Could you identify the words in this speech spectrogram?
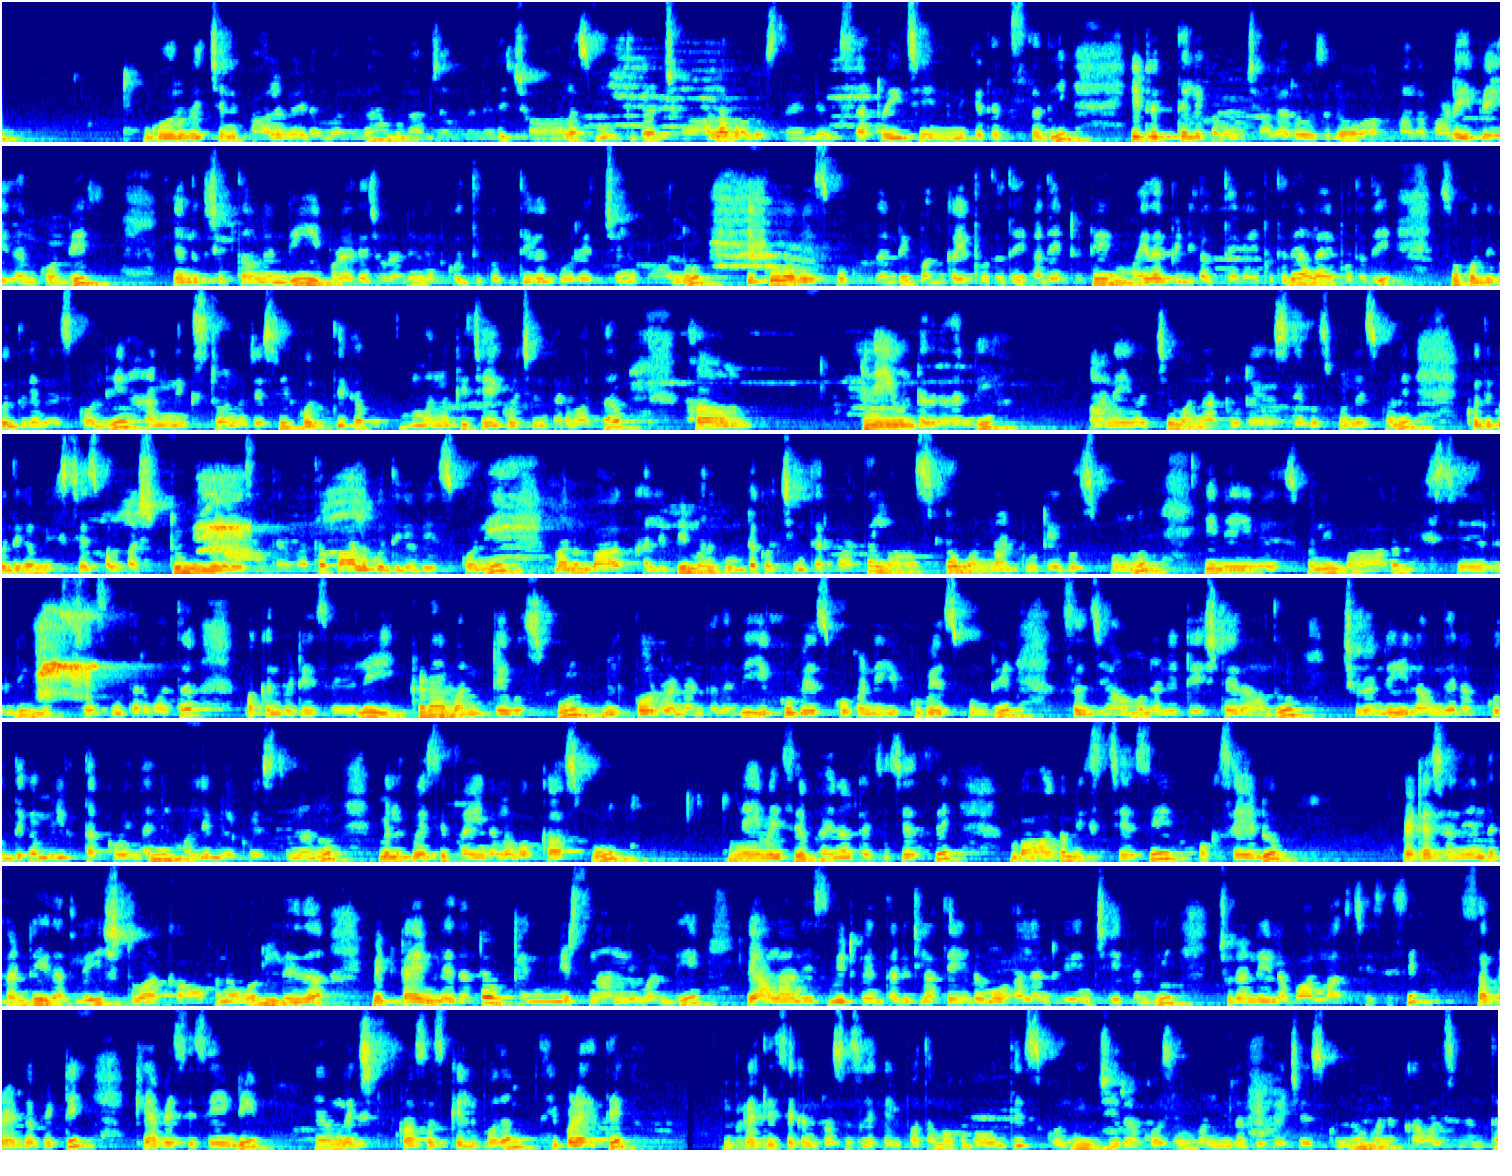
గోరువెచ్చని పాలు వేయడం వల్ల గులాబ్ జామున్ అనేది చాలా స్మూత్గా చాలా బాగా వస్తాయండి ఒకసారి ట్రై చేయండి మీకే తెలుస్తుంది. ఈ ట్రిక్ తెలియక మేము చాలా రోజులు అలా పాడైపోయేది అనుకోండి. ఎందుకు చెప్తానండి? ఇప్పుడైతే చూడండి నేను కొద్ది కొద్దిగా గోరెచ్చని పాలు ఎక్కువగా వేసుకోకూడదండి. బంక్ అయిపోతుంది. అదేంటంటే మైదా పిండి కలిపితే ఎలా అయిపోతుంది? అలా అయిపోతుంది. సో కొద్ది కొద్దిగా వేసుకోవాలి అండ్ నెక్స్ట్ వన్ వచ్చేసి కొద్దిగా మనకి చేయికి వచ్చిన తర్వాత నెయ్యి ఉంటుంది కదండి. ఆ నెయ్యి వచ్చి one or two tablespoon వేసుకొని కొద్ది కొద్దిగా మిక్స్ చేసుకోవాలి. ఫస్ట్ మిగిలి వేసిన తర్వాత పాలు కొద్దిగా వేసుకొని మనం బాగా కలిపి మనకు ఉంటకు వచ్చిన తర్వాత లాస్ట్లో one or two tablespoon ఈ నెయ్యి వేసుకొని బాగా మిక్స్ చేయాలండి. మిక్స్ చేసిన తర్వాత పక్కన పెట్టేసేయాలి. ఇక్కడ one tablespoon milk powder అన్నాను కదండి. ఎక్కువ వేసుకోకండి. ఎక్కువ వేసుకుంటే అసలు జామున్ అనే టేస్టే రాదు. చూడండి ఇలా ఉంది. నాకు కొద్దిగా మిల్క్ తక్కువైందని నేను మళ్ళీ మిల్క్ వేస్తున్నాను. మిల్క్ వేసి ఫైనల్ ఒక స్పూన్ నెయ్యి వేసి ఫైనల్ టచ్ చేసి బాగా మిక్స్ చేసి ఒక సైడు పెట్టేసాను ఎందుకంటే ఇది అట్లీస్ట్ ఒక హాఫ్ అన్ అవర్ లేదా మీకు టైం లేదంటే ఒక టెన్ మినిట్స్ నాననివ్వండి. అలానే స్వీట్ పైన తడిట్లా తీయడము అలాంటివి ఏం చేయకండి. చూడండి ఇలా బాల్ లాగా చేసేసి సపరేట్గా పెట్టి క్యాప్ నెక్స్ట్ ప్రాసెస్కి వెళ్ళిపోదాం. ఇప్పుడైతే ఇప్పుడైతే సెకండ్ ప్రాసెస్లోకి వెళ్ళిపోతాం ఒక బౌల్ తీసుకొని జీరా కోసం మనం ఇలా ప్రిపేర్ చేసుకుందాం. మనకు కావాల్సినంత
